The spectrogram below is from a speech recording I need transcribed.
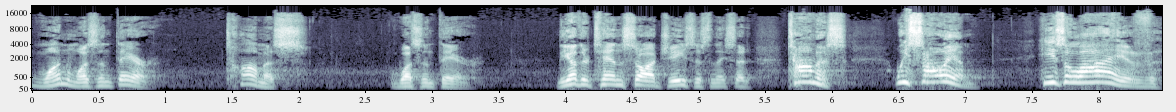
one wasn't there. Thomas wasn't there. The other 10 saw Jesus and they said, Thomas, we saw him. He's alive.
